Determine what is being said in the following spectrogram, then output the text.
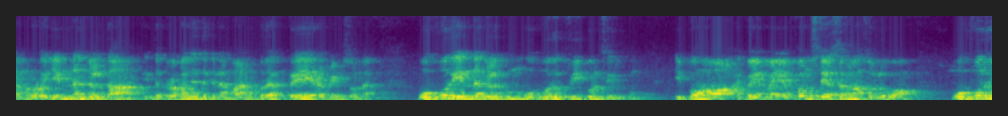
நம்மளோட எண்ணங்கள் தான் இந்த பிரபஞ்சத்துக்கு நம்ம அனுப்புகிற ப்ரேயர் அப்படின்னு சொன்னேன். ஒவ்வொரு எண்ணங்களுக்கும் ஒவ்வொரு ஃப்ரீக்குவன்சி இருக்கும். இப்போ இப்போ நம்ம எஃப்எம் ஸ்டேஷன்லாம் சொல்லுவோம். ஒவ்வொரு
